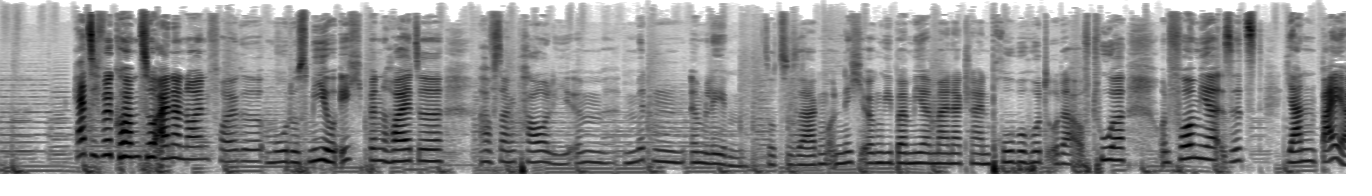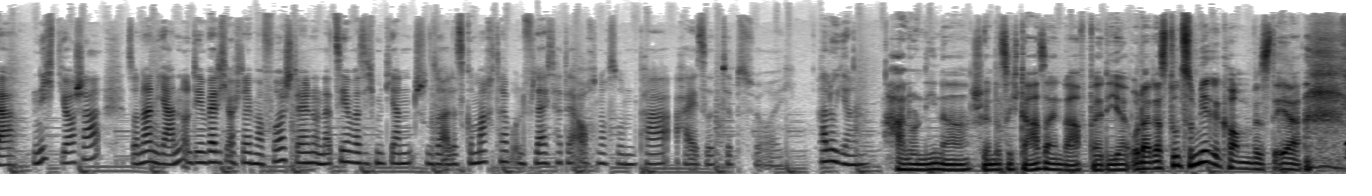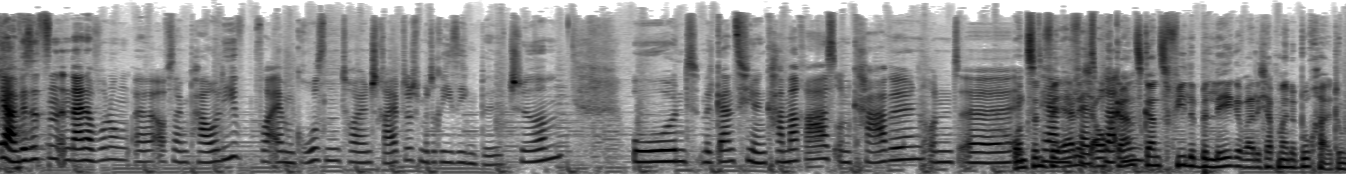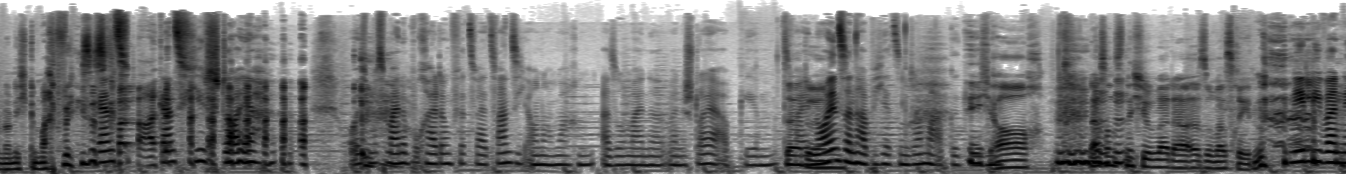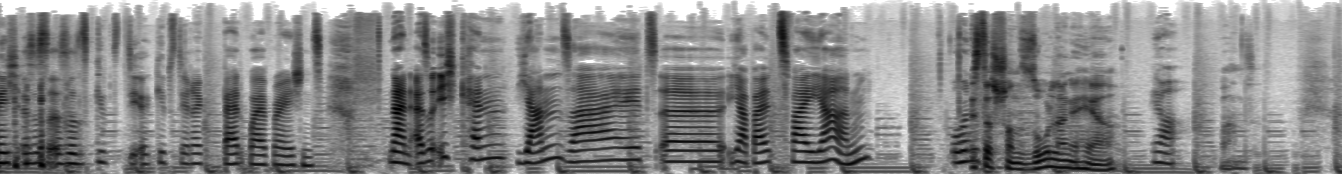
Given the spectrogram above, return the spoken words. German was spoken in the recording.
Herzlich willkommen zu einer neuen Folge Modus Mio. Ich bin heute auf St. Pauli, im, mitten im Leben sozusagen und nicht irgendwie bei mir in meiner kleinen Probehut oder auf Tour. Und vor mir sitzt Jan Bayer, nicht Joscha, sondern Jan und den werde ich euch gleich mal vorstellen und erzählen, was ich mit Jan schon so alles gemacht habe und vielleicht hat er auch noch so ein paar heiße Tipps für euch. Hallo Jan. Hallo Nina, schön, dass ich da sein darf bei dir. Oder dass du zu mir gekommen bist eher. Ja, wir sitzen in deiner Wohnung äh, auf St. Pauli vor einem großen, tollen Schreibtisch mit riesigen Bildschirmen und mit ganz vielen Kameras und Kabeln und äh, Und sind wir ehrlich auch ganz, ganz viele Belege, weil ich habe meine Buchhaltung noch nicht gemacht für dieses ganz, Quartal. Ganz viel Steuer. oh, ich muss meine Buchhaltung für 2020 auch noch machen, also meine, meine Steuer abgeben. 2019 habe ich jetzt im Sommer abgegeben. Ich auch. Lass uns nicht über da sowas reden. nee, lieber nicht. Es ist, also, es gibt es direkt Bad Vibrations. Nein, also ich kenne Jan seit äh, ja bald zwei Jahren und ist das schon so lange her? Ja. Wahnsinn.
